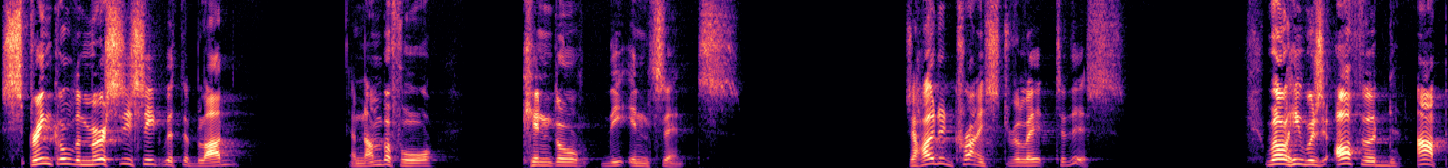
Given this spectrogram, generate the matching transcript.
sprinkle the mercy seat with the blood. And number four, kindle the incense. So, how did Christ relate to this? Well, he was offered up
